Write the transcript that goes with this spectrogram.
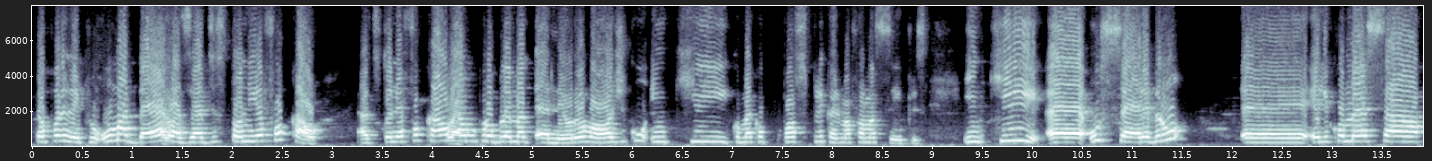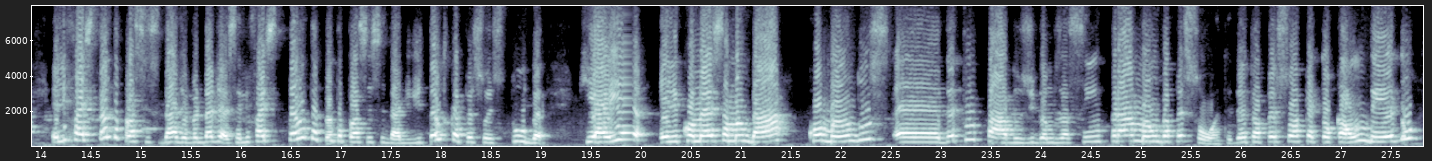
Então, por exemplo, uma delas é a distonia focal. A distonia focal é um problema é, neurológico em que, como é que eu posso explicar de uma forma simples? Em que é, o cérebro é, ele começa, ele faz tanta plasticidade, a verdade é essa, ele faz tanta, tanta plasticidade de tanto que a pessoa estuda, que aí ele começa a mandar comandos é, deturpados, digamos assim, para a mão da pessoa, entendeu? Então a pessoa quer tocar um dedo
